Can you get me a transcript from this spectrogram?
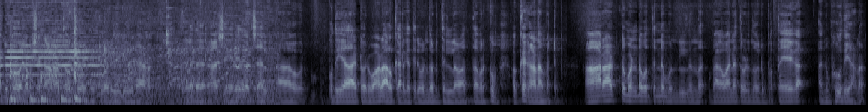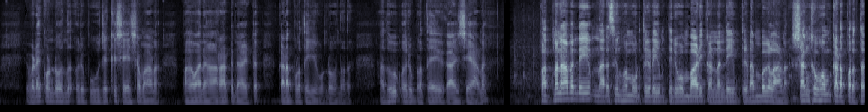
അനുഭവമല്ല പക്ഷെ കാണാത്തവർക്ക് വേണ്ടിയിട്ടുള്ള ഒരു വീഡിയോ കൂടെയാണ്. നിങ്ങളിത് ഷെയർ ചെയ്ത് വെച്ചാൽ പുതിയതായിട്ട് ഒരുപാട് ആൾക്കാർക്ക് തിരുവനന്തപുരത്തില്ലാത്തവർക്കും ഒക്കെ കാണാൻ പറ്റും. ആറാട്ട് മണ്ഡപത്തിന്റെ മുന്നിൽ നിന്ന് ഭഗവാനെ തൊഴുന്ന ഒരു പ്രത്യേക അനുഭൂതിയാണ്. ഇവിടെ കൊണ്ടുവന്ന് ഒരു പൂജയ്ക്ക് ശേഷമാണ് ഭഗവാനെ ആറാട്ടിനായിട്ട് കടപ്പുറത്തേക്ക് കൊണ്ടുപോകുന്നത് അതും ഒരു പ്രത്യേക കാഴ്ചയാണ്. പത്മനാഭന്റെയും നരസിംഹമൂർത്തിയുടെയും തിരുവമ്പാടി കണ്ണന്റെയും തിടമ്പുകളാണ് ശംഖുമുഖം കടപ്പുറത്ത്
